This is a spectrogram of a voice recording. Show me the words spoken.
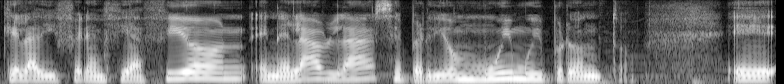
que la diferenciación en el habla se perdió muy muy pronto. Eh,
